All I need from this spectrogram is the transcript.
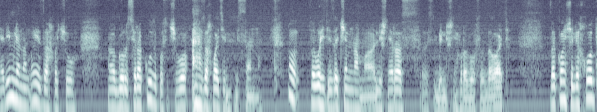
римлянам и захвачу э, город Сиракузы, после чего захватим Мессенну. Ну, согласитесь, зачем нам э, лишний раз себе лишних врагов создавать. Закончили ход.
